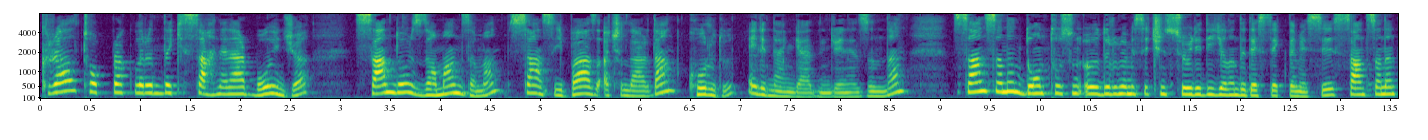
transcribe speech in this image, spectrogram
Kral topraklarındaki sahneler boyunca Sandor zaman zaman Sansa'yı bazı açılardan korudu. Elinden geldiğince en azından. Sansa'nın Dontos'un öldürülmemesi için söylediği yanında desteklemesi, Sansa'nın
